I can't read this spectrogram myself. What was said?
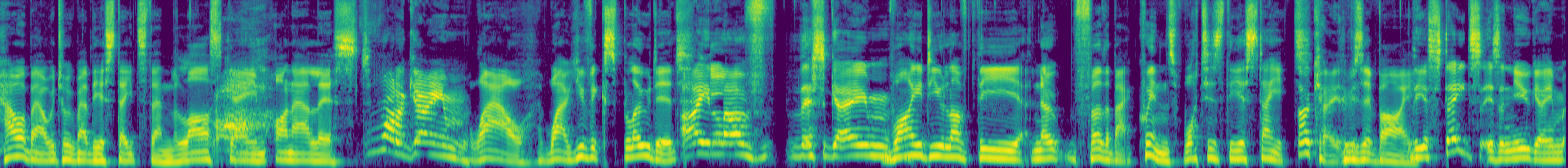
How about we talk about the estates then? The last game on our list. What a game! Wow, wow, you've exploded. I love this game. Why do you love the no further back? Quinns, what is the estate? Okay, who's it by? The Estates is a new game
